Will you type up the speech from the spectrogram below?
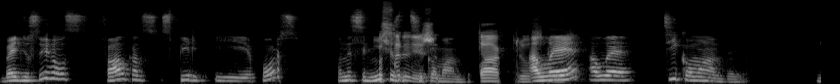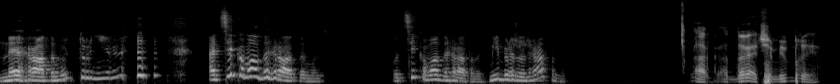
Bad News Eagles, Falcons, Spirit і Force, вони сильніші за ці команди. Так, плюс. Але, але ці команди не гратимуть турніри, а ці команди гратимуть. Оці команди гратимуть. Мібер ж гратимуть. А, до речі, мібри.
